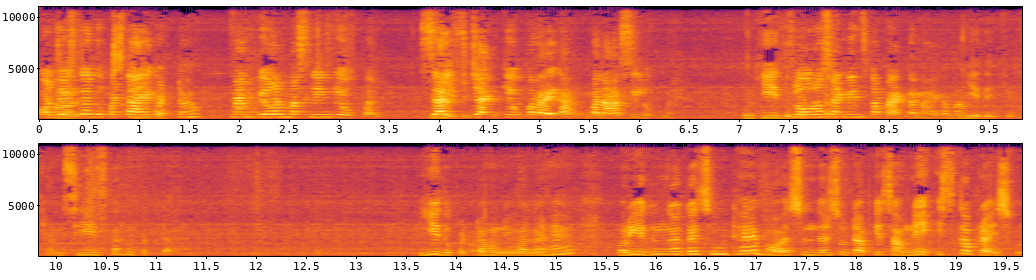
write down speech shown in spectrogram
और जो इसका dupatta dupatta? Ma'am pure muslin के ऊपर सेल्फ चेक के ऊपर आएगा बनारसी लुक में। ये फ्लोरोसेंटिन का पैटर्न आएगा मैम ये देखिए फ्रेंड्स ये इसका दुपट्टा है। ये दुपट्टा होने वाला है। और ये गंगा का सूट है बहुत सुंदर सूट आपके सामने इसका प्राइस टू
